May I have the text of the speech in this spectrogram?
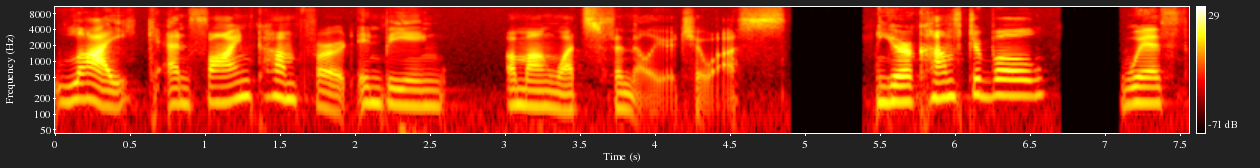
like and find comfort in being among what's familiar to us. You're comfortable with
